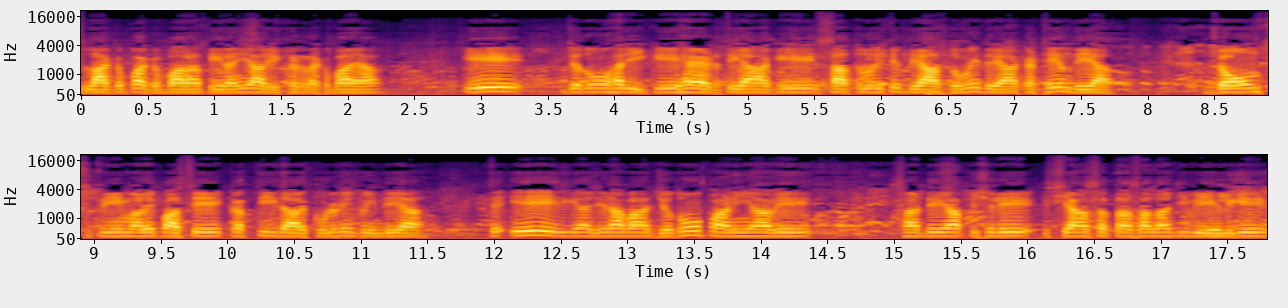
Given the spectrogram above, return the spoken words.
ਲਗਭਗ 12 13 ਹਜ਼ਾਰ ਏਕੜ ਰਕਬਾ ਆ। ਇਹ ਜਦੋਂ ਹਰੀਕੇ ਹੈਡ ਤੇ ਆ ਕੇ ਸਤਲੁਜ ਤੇ ਬਿਆਸ ਦੋਵੇਂ ਦਰਿਆ ਇਕੱਠੇ ਹੁੰਦੇ ਆ, ਡਾਊਨ ਸਟਰੀਮ ਵਾਲੇ ਪਾਸੇ 31 ਦਰ ਪੈਂਦੇ ਆ ਤੇ ਇਹ ਏਰੀਆ ਜਿਹੜਾ ਵਾ ਜਦੋਂ ਪਾਣੀ ਆਵੇ, ਸਾਡੇ ਆ ਪਿਛਲੇ 6-7 ਸਾਲਾਂ 'ਚ ਹੀ ਵੇਖ ਲਈਏ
